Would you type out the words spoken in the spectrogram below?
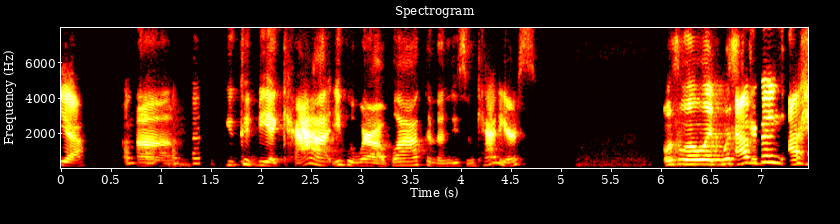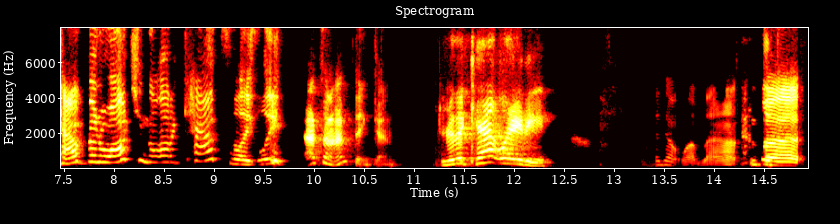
Yeah. Okay. Um, okay. you could be a cat. You could wear out black and then do some cat ears. With a little like whisker. I've been I have been watching a lot of cats lately. That's what I'm thinking. You're the cat lady. I don't love that. But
